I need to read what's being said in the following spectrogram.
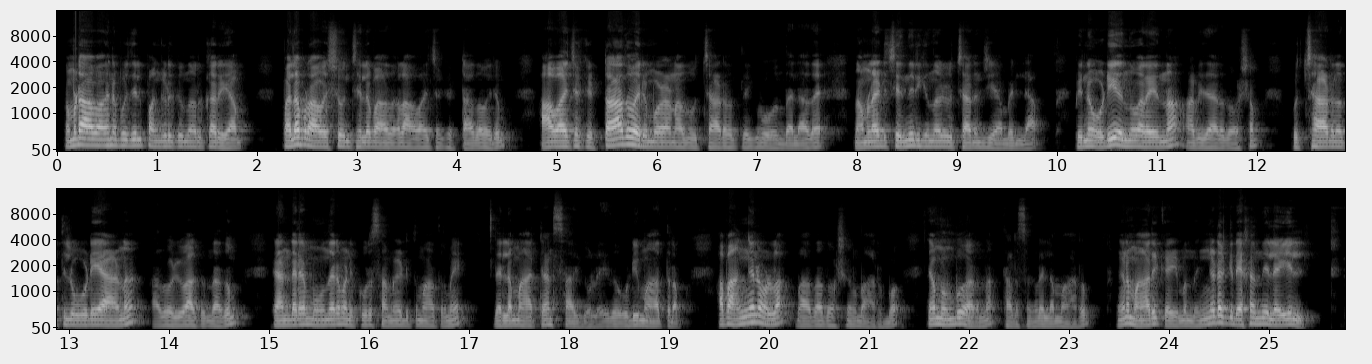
നമ്മുടെ ആവാഹന പൂജയിൽ പങ്കെടുക്കുന്നവർക്കറിയാം. പല പ്രാവശ്യവും ചില ബാധകൾ ആവാഴ്ച കിട്ടാതെ വരും. ആവാഴ്ച കിട്ടാതെ വരുമ്പോഴാണ് അത് ഉച്ചാരണത്തിലേക്ക് പോകുന്നത്. അല്ലാതെ നമ്മളായിട്ട് ചെന്നിരിക്കുന്ന ഒരു ഉച്ചാരണം ചെയ്യാൻ പറ്റില്ല. പിന്നെ ഒടി എന്ന് പറയുന്ന അഭിചാരദോഷം ഉച്ചാരണത്തിലൂടെയാണ് അത് ഒഴിവാക്കുന്നത്. അതും രണ്ടര മൂന്നര മണിക്കൂർ സമയമെടുത്ത് മാത്രമേ ഇതെല്ലാം മാറ്റാൻ സാധിക്കുള്ളൂ ഇത് ഒടി മാത്രം. അപ്പോൾ അങ്ങനെയുള്ള ബാധാദോഷങ്ങൾ മാറുമ്പോൾ ഞാൻ മുമ്പ് പറഞ്ഞ തടസ്സങ്ങളെല്ലാം മാറും. അങ്ങനെ മാറിക്കഴിയുമ്പോൾ നിങ്ങളുടെ ഗ്രഹനിലയിൽ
